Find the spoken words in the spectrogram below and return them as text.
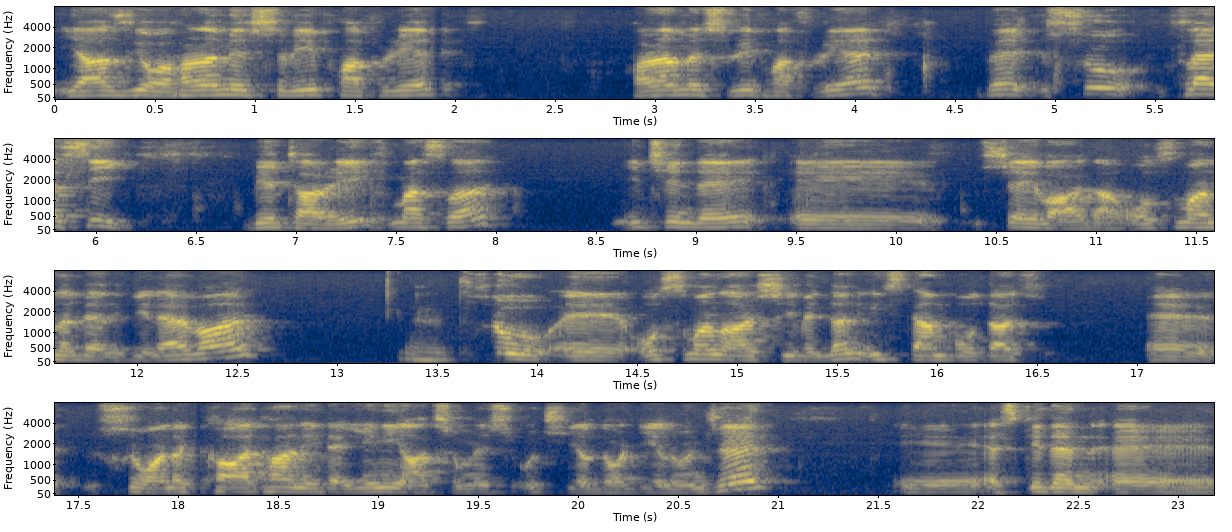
yazıyor Haram-ı Şerif Hafriyet Haram-ı Şerif Hafriyet ve şu klasik bir tarih mesela içinde e, şey var da Osmanlı belgeler var Evet. şu e, Osmanlı arşivinden İstanbul'da e, şu anda Kağıthane'de yeni açılmış 3 yıl 4 yıl önce e, eskiden e,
